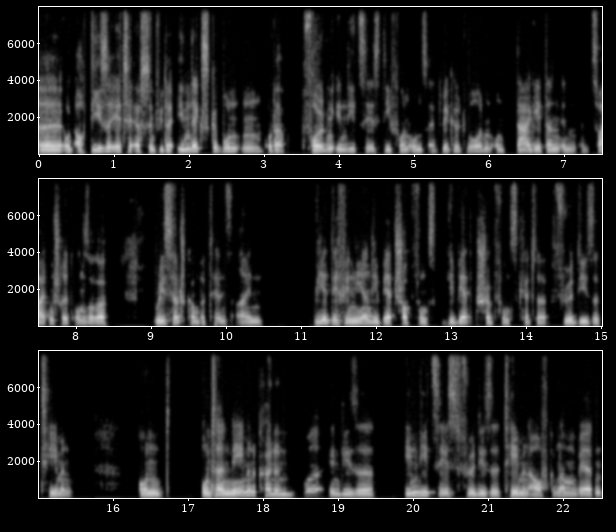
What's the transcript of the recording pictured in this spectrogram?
Äh, und auch diese ETFs sind wieder indexgebunden oder folgen Indizes, die von uns entwickelt wurden. Und da geht dann in, im zweiten Schritt unsere Research-Kompetenz ein. Wir definieren die, Wertschöpfungs die Wertschöpfungskette für diese Themen. Und Unternehmen können nur in diese Indizes für diese Themen aufgenommen werden,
